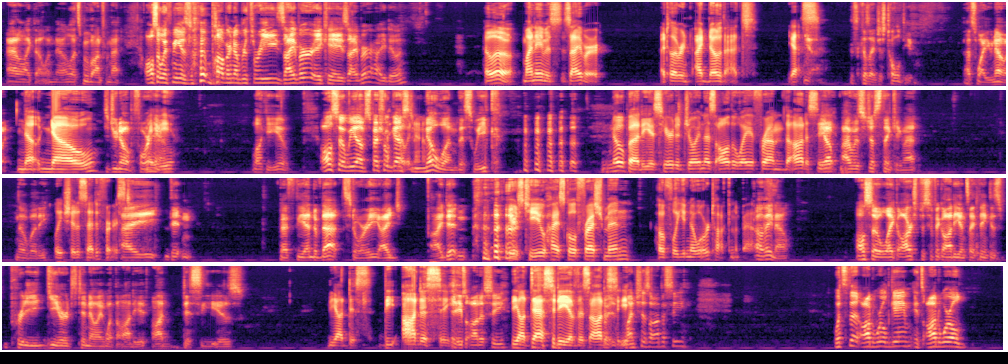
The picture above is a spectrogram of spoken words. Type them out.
I don't like that one now. Let's move on from that. Also with me is Bomber number three, Zyber, aka Zyber. How you doing? Hello, my name is Zyber. I tell everyone I know that. Yes. Yeah, it's because I just told you. That's why you know it. No, no. Did you know it beforehand? Maybe. Lucky you. Also, we have special I guest no one this week. Nobody is here to join us all the way from the Odyssey. yep, I was just thinking that. Nobody. Well, you should have said it first. I didn't. That's the end of that story. I, I didn't. Here's to you, high school freshmen. Hopefully, you know what we're talking about. oh, they know. Also, like our specific audience, I think is pretty geared to knowing what the audi- Odyssey is. The Odyssey. The Odyssey. Abe's Odyssey. The audacity of this Wait, Odyssey. Munch's Odyssey. What's the Oddworld game? It's Oddworld,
